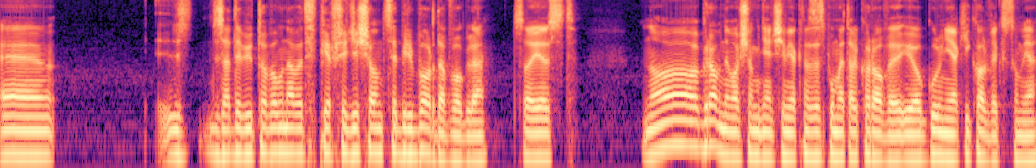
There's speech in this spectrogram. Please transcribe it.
e, z- zadebiutował nawet w pierwszej dziesiątce Billboarda w ogóle, co jest no ogromnym osiągnięciem jak na zespół metalcore'owy i ogólnie jakikolwiek w sumie.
